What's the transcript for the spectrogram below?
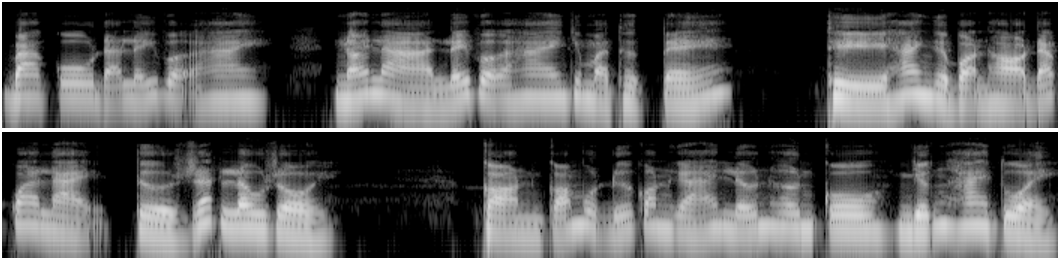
ba cô đã lấy vợ hai. Nói là lấy vợ hai nhưng mà thực tế thì hai người bọn họ đã qua lại từ rất lâu rồi. Còn có một đứa con gái lớn hơn cô những hai tuổi.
